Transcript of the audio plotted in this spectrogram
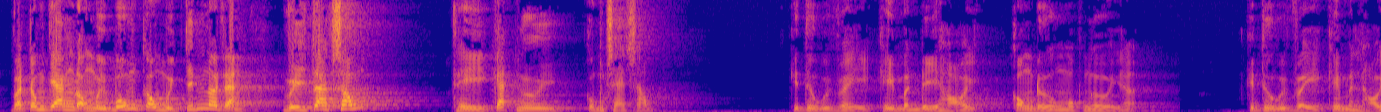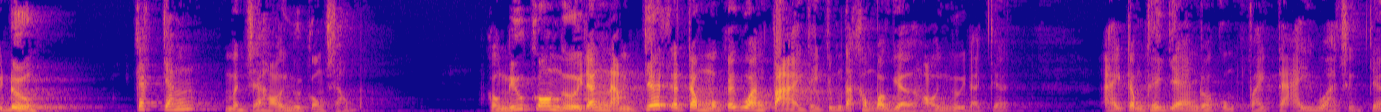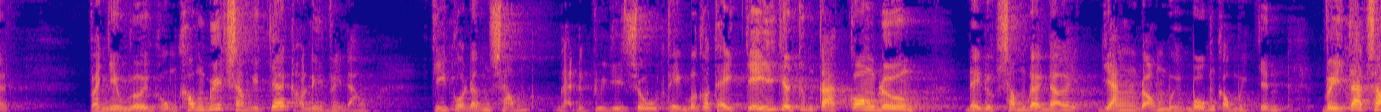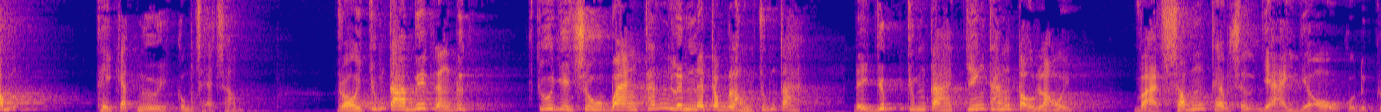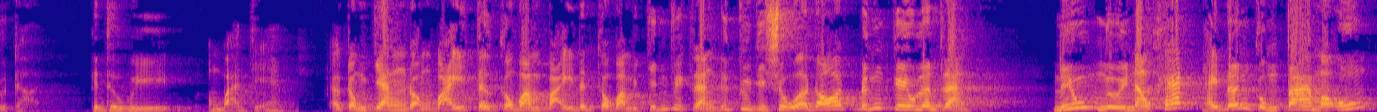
Và trong gian đoạn 14 câu 19 nói rằng, Vì ta sống, thì các ngươi cũng sẽ sống. Kính thưa quý vị, khi mình đi hỏi con đường một người đó kính thưa quý vị, khi mình hỏi đường, chắc chắn mình sẽ hỏi người còn sống còn nếu có người đang nằm chết ở trong một cái quan tài thì chúng ta không bao giờ hỏi người đã chết ai trong thế gian rồi cũng phải trải qua sự chết và nhiều người cũng không biết sau khi chết họ đi về đâu chỉ có đấng sống là Đức Chúa Giêsu thì mới có thể chỉ cho chúng ta con đường để được sống đời đời. Văn đoạn 14 câu 19. Vì ta sống thì các ngươi cũng sẽ sống. Rồi chúng ta biết rằng Đức Chúa Giêsu ban Thánh Linh ở trong lòng chúng ta để giúp chúng ta chiến thắng tội lỗi và sống theo sự dạy dỗ của Đức Chúa Trời. Kính thưa quý ông bạn chị em, ở trong văn đoạn 7 từ câu 37 đến câu 39 viết rằng Đức Chúa Giêsu ở đó đứng kêu lên rằng Nếu người nào khác hãy đến cùng ta mà uống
